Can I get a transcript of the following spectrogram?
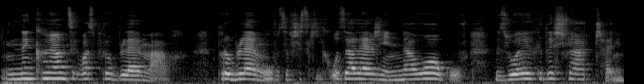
nękających Was problemach, problemów, ze wszystkich uzależnień, nałogów, złych doświadczeń,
